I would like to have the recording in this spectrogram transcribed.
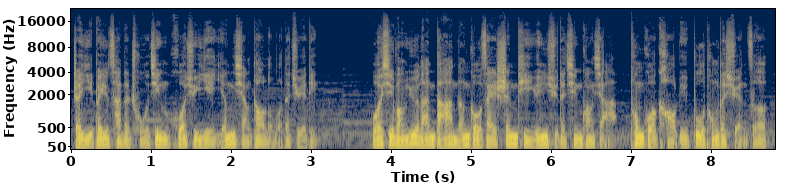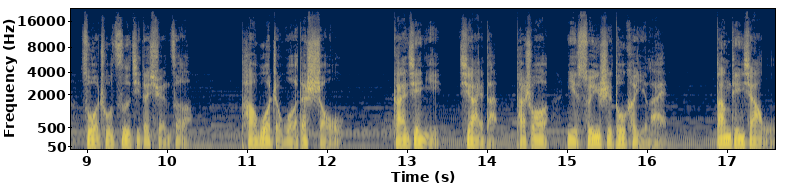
这一悲惨的处境或许也影响到了我的决定。我希望约兰达能够在身体允许的情况下，通过考虑不同的选择，做出自己的选择。他握着我的手，感谢你，亲爱的。他说：“你随时都可以来。”当天下午，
